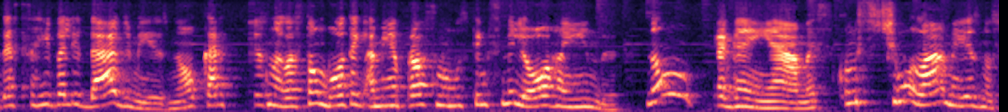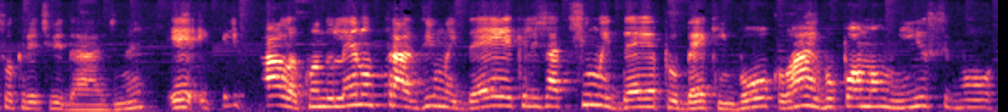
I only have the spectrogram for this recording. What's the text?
dessa rivalidade mesmo. Não? O cara fez um negócio tão bom, tem- a minha próxima música tem que ser melhor ainda. Não pra ganhar, mas como estimular mesmo a sua criatividade, né? E ele fala, quando o Lennon trazia uma ideia, que ele já tinha uma ideia pro backing vocal, ah, eu vou pôr a mão nisso e vou,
